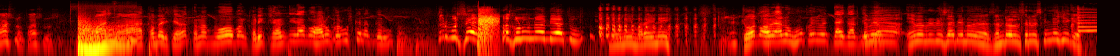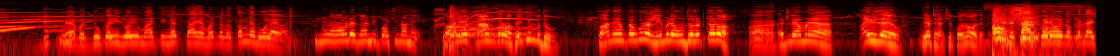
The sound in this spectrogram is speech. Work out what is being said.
પાસનો પાસનો છે. પાસનો હા ખબર છે. હવે તમે બહુ પણ ઘડીક શાંતિ રાખો સારું કરવું છે કે નથી કરવું? કરવું છે. આ ઘણું ના બેતું નહીં નહીં મરાય નહીં. જો તો હવે આનું શું કર્યું થાય કાર્તિક? તમે એમએમટીપી સાહેબ એનું જનરલ સર્વિસ કરી નાખી કે? મેં બધું કરી જોયું મારતી નથી થાય એમ. એટલે તમને બોલાવ્યા છે. નું આવડે ગાંડી પછી ના ને તો આને એક કામ કરો થઈ ગયું બધું? તો આને એમ કામ કરો લીમડે ઊંધો લટકાડો. એટલે હમણે આવી જાય. હેઠે શીખો જો તમે એટલે તાપ કર્યો હોય તો કદાચ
